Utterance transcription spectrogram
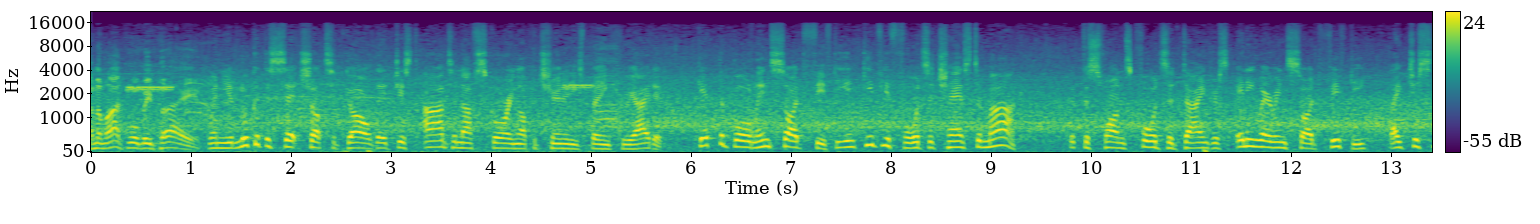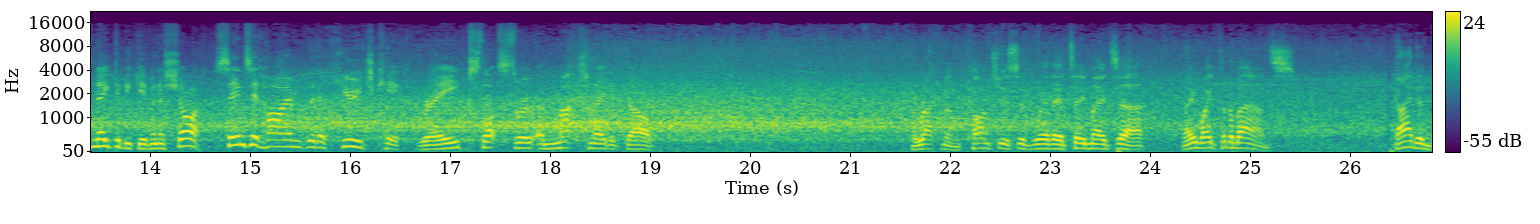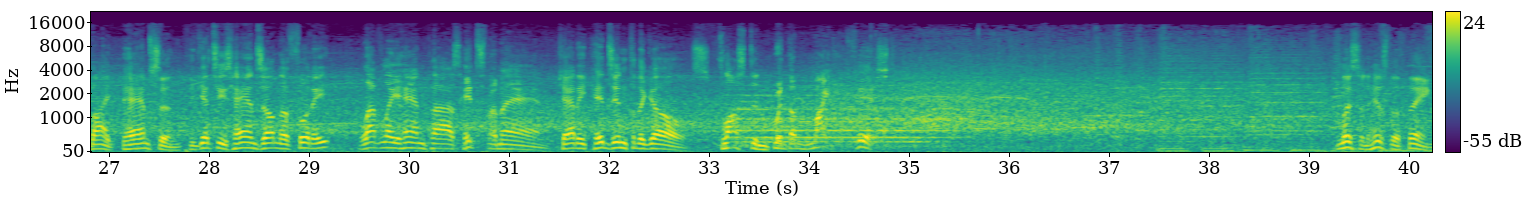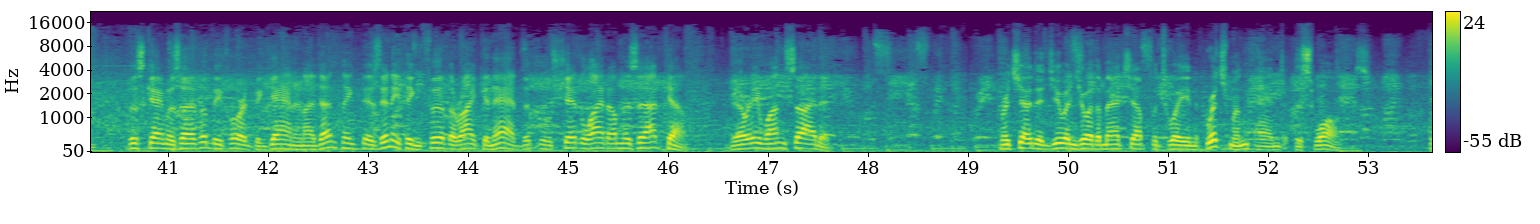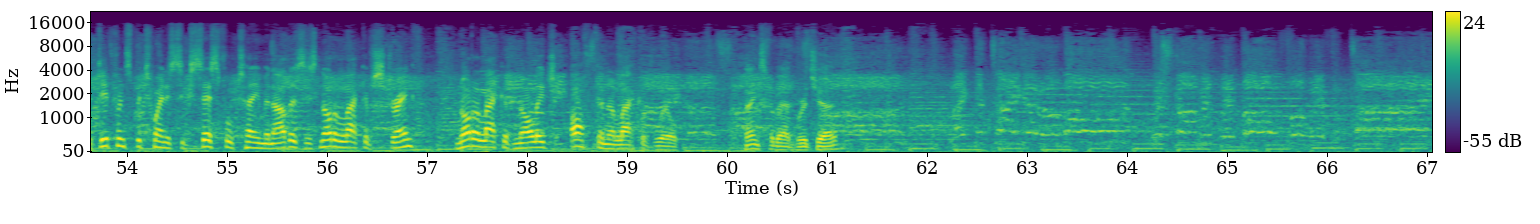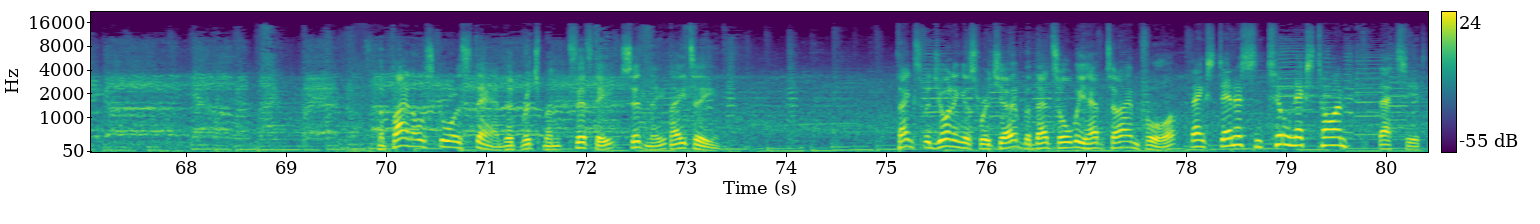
And the mark will be paid. When you look at the set shots at goal, there just aren't enough scoring opportunities being created. Get the ball inside 50 and give your forwards a chance to mark. But the Swans forwards are dangerous anywhere inside 50. They just need to be given a shot. Sends it home with a huge kick. Reid slots through a much needed goal. The Ruckman, conscious of where their teammates are, they wait for the bounce. Guided by Hampson. He gets his hands on the footy. Lovely hand pass hits the man. Caddy heads in for the goals. Vlastuin with the mighty fist. Listen, here's the thing. This game was over before it began, and I don't think there's anything further I can add that will shed light on this outcome. Very one-sided. Richo, did you enjoy the matchup between Richmond and the Swans? The difference between a successful team and others is not a lack of strength, not a lack of knowledge, often a lack of will. Thanks for that, Richo. The final scores stand at Richmond 50, Sydney 18. Thanks for joining us, Richard, but that's all we have time for. Thanks, Dennis. Until next time, that's it.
